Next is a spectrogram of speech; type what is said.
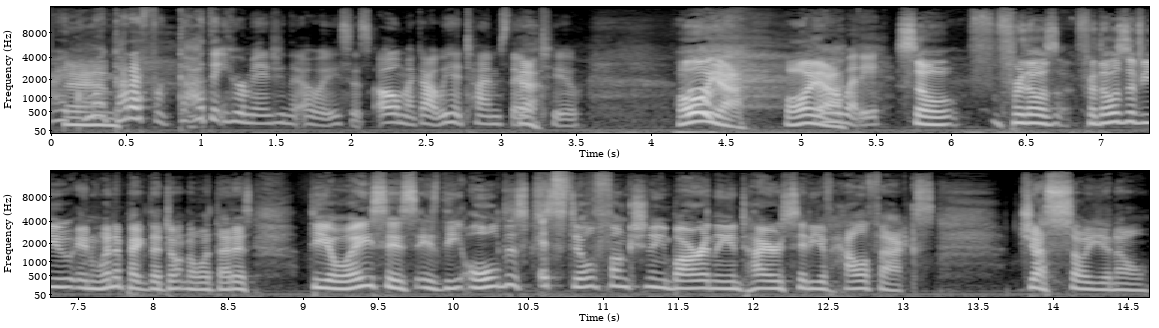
Right. oh my god, I forgot that you were managing the Oasis. Oh my god, we had times there Yeah. too. Oh yeah, oh yeah. Oh, buddy. So f- for those for those of you in Winnipeg that don't know what that is, the Oasis is the oldest still functioning bar in the entire city of Halifax. Just so you know,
